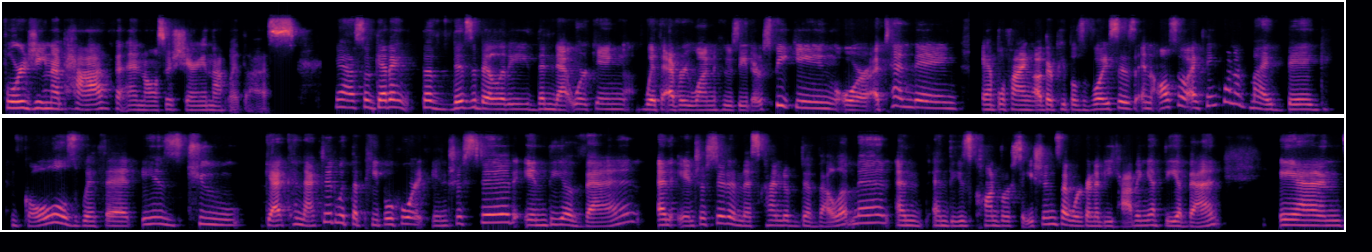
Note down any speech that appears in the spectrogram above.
forging a path and also sharing that with us. Yeah. So getting the visibility, the networking with everyone who's either speaking or attending, amplifying other people's voices. And also, I think one of my big goals with it is to get connected with the people who are interested in the event and interested in this kind of development and and these conversations that we're going to be having at the event and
